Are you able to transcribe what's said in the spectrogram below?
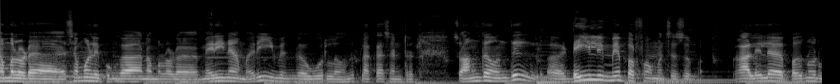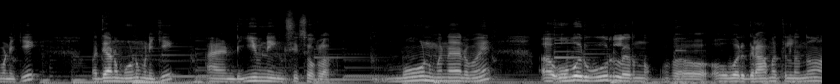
நம்மளோட செம்மொழி பூங்கா நம்மளோட மெரினா மாதிரி இவங்க ஊரில் வந்து ப்ளக்கா சென்ட்ரல் ஸோ அங்கே வந்து டெய்லியுமே பர்ஃபார்மன்ஸஸ் இருக்கும். காலையில் பதினோரு மணிக்கு மத்தியானம் மூணு மணிக்கு அண்ட் ஈவினிங் சிக்ஸ் ஓ கிளாக் மூணு மணி நேரமே ஒவ்வொரு ஊரில் இருந்தும் ஒவ்வொரு கிராமத்துலேருந்தும்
